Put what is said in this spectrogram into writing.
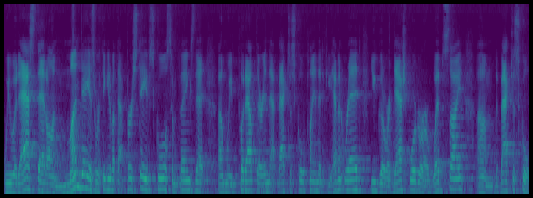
we would ask that on Monday, as we're thinking about that first day of school, some things that um, we've put out there in that back to school plan that if you haven't read, you can go to our dashboard or our website. Um, the back to school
